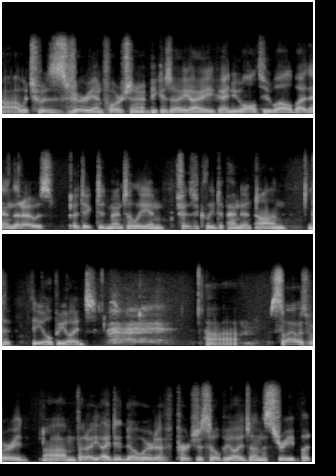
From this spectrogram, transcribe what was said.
uh, which was very unfortunate because I, I, I, knew all too well by then that I was addicted mentally and physically dependent on the, the opioids. Uh, so I was worried, um, but I, I did know where to purchase opioids on the street, but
